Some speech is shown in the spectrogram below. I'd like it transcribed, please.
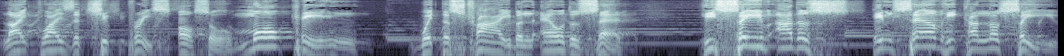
Likewise, the chief priests also, mocking with the scribe and elders said, He saved others, himself he cannot save.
